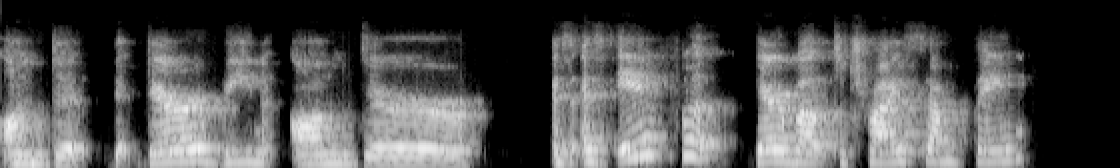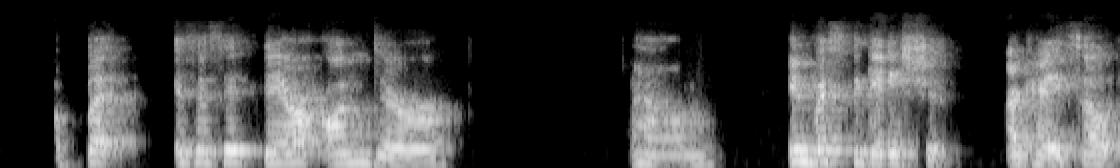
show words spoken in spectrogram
under they're being under as, as if they're about to try something but it's as if they're under um, investigation okay? So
